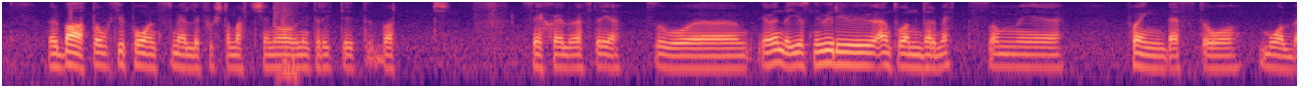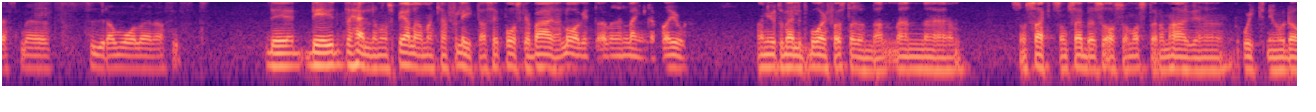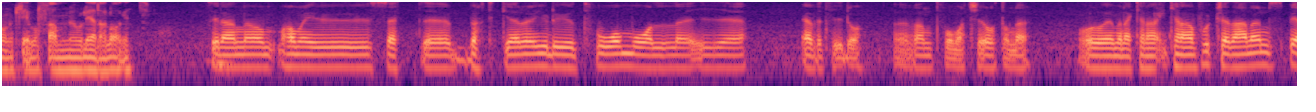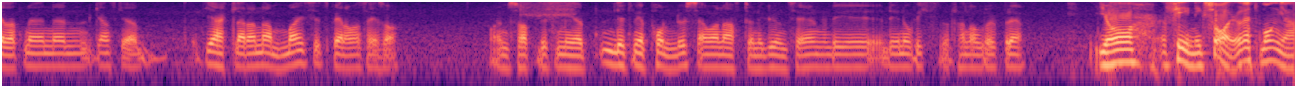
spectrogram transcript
Verbata åkte ju på en smäll i första matchen och har väl inte riktigt varit sig själv efter det. Så eh, jag vet inte, just nu är det ju Antoine Vermette som är poängbäst och målbäst med fyra mål och en assist. Det, det är ju inte heller någon spelare man kan förlita sig på ska bära laget över en längre period. Han har gjort det väldigt bra i första rundan men eh, som sagt, som Sebbe sa så måste de här eh, Whitney och Down kliva fram nu och leda laget. Sedan eh, har man ju sett eh, Böttger gjorde ju två mål i eh, övertid då. Eh, vann två matcher åt dem där. Och jag menar, kan han, kan han fortsätta? Han har ändå spelat med en, en ganska, ett jäkla anamma i sitt spel om man säger så. Och ändå haft lite mer, lite mer pondus än vad han haft under grundserien. Och det, det är nog viktigt att han håller uppe det. Ja, Phoenix har ju rätt många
